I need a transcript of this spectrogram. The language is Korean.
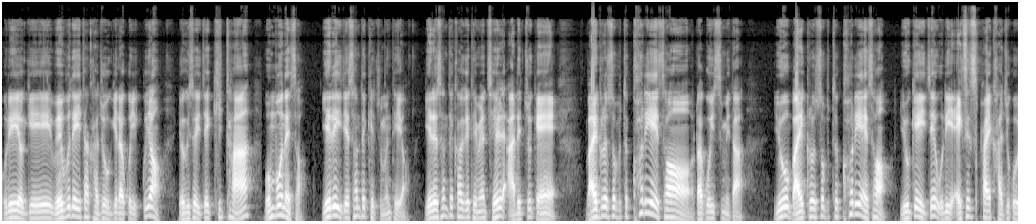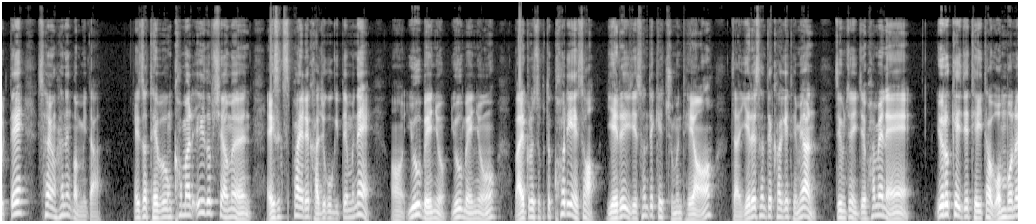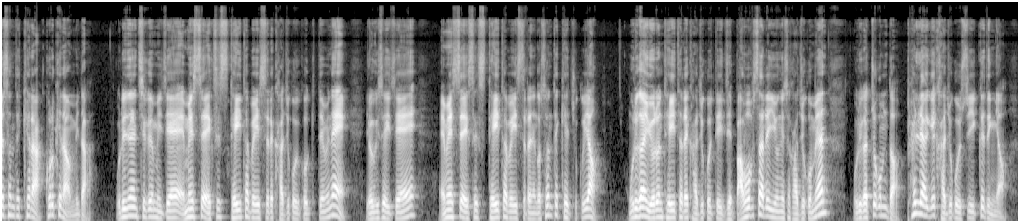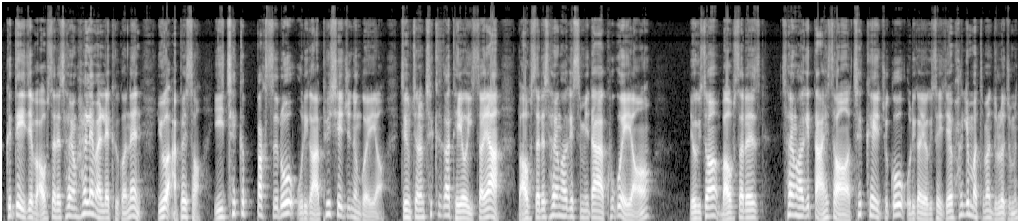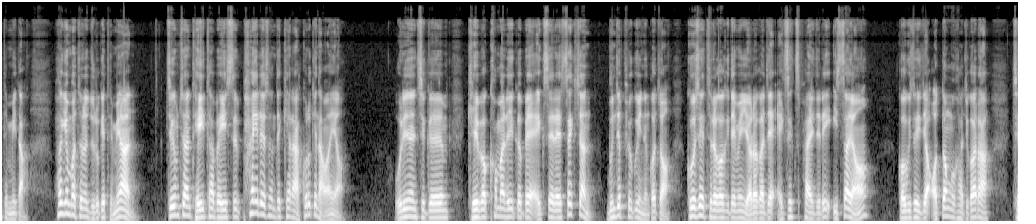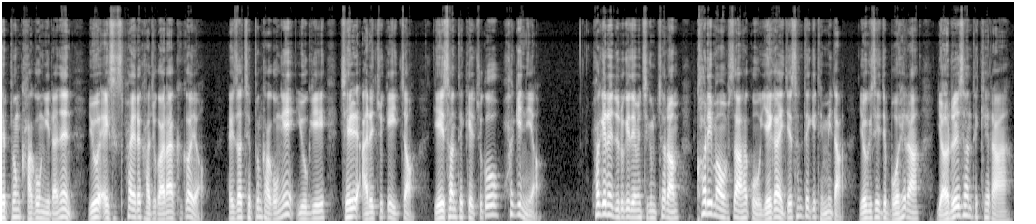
우리 여기 외부 데이터 가져오기라고 있고요. 여기서 이제 기타 원본에서 얘를 이제 선택해 주면 돼요. 얘를 선택하게 되면 제일 아래쪽에 마이크로소프트 커리에서라고 있습니다. 요 마이크로소프트 커리에서 요게 이제 우리 XX 파일 가지고 올 때 사용하는 겁니다. 그래서 대부분 커널 1급 시험은 XX 파일을 가지고 오기 때문에 어, 요 메뉴, 요 메뉴 마이크로소프트 커리에서 얘를 이제 선택해 주면 돼요. 자, 얘를 선택하게 되면 지금 저 이제 화면에 이렇게 이제 데이터 원본을 선택해라. 그렇게 나옵니다. 우리는 지금 이제 MS 액세스 데이터베이스를 가지고 있기 때문에 여기서 이제 MS 액세스 데이터베이스라는 거 선택해 주고요. 우리가 이런 데이터를 가지고 올 때 이제 마법사를 이용해서 가지고 오면 우리가 조금 더 편리하게 가지고 올 수 있거든요. 그때 이제 마법사를 사용할래 말래 그거는 요 앞에서 이 체크박스로 우리가 표시해 주는 거예요. 지금처럼 체크가 되어 있어야 마법사를 사용하겠습니다. 그거예요. 여기서 마법사를 사용하겠다 해서 체크해 주고 우리가 여기서 이제 확인 버튼만 눌러주면 됩니다. 확인 버튼을 누르게 되면 지금처럼 데이터베이스 파일을 선택해라 그렇게 나와요. 우리는 지금 길버 커마 1급의 엑셀의 섹션 문제 풀고 있는 거죠. 그곳에 들어가게 되면 여러 가지 XX 파일들이 있어요. 거기서 이제 어떤 거 가져가라. 제품 가공이라는 요 XX 파일을 가져가라 그거요. 그래서 제품 가공이 여기 제일 아래쪽에 있죠. 얘 선택해주고 확인이요. 확인을 누르게 되면 지금처럼 커리 마법사하고 얘가 이제 선택이 됩니다. 여기서 이제 뭐 해라? 열을 선택해라.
